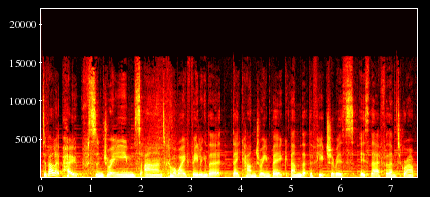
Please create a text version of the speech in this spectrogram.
develop hopes and dreams and come away feeling that they can dream big and that the future is, is there for them to grab.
